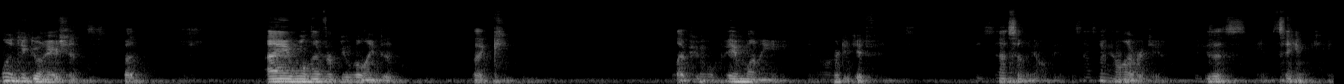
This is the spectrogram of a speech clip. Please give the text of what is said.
willing to take donations, but I will never be willing to like let people pay money in order to get things. It's not something I'll do. It's not something I'll ever do because that's insane behavior.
